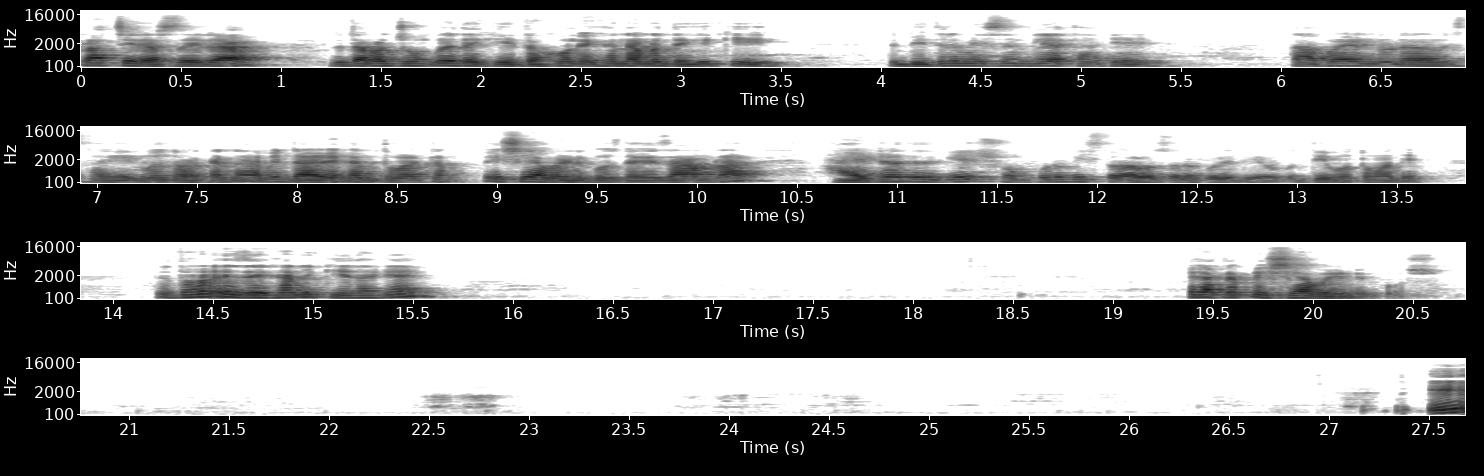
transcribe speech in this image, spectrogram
প্রাচীর আছে, এটা যদি আমরা জুম করে দেখি, তখন এখানে আমরা দেখি কি? ভিতরে মেসেঞ্জিয়া থাকে, তারপরে এন্ডোডার্মিস থাকে, এগুলো দরকার না। আমি ডাইরেক্ট আমি তোমার একটা পেশি আবরণী কোষ দেখে যা আমরা হাইড্রাতে গিয়ে সম্পূর্ণ বিস্তর আলোচনা করে দিব তোমাদের। তো ধরো এই যে এখানে কি থাকে? এটা একটা পেশি আবরণী কোষ এই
